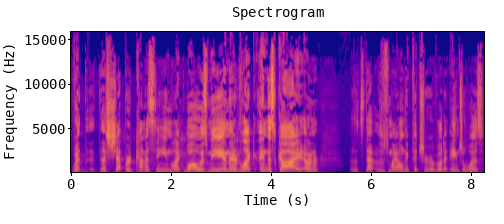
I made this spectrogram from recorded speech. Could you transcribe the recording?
with the shepherd kind of scene, like woe is me, and they're like in the sky. And that was my only picture of what an angel was.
